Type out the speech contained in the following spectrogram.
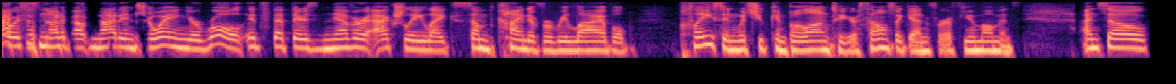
So this is not about not enjoying your role. It's that there's never actually like some kind of a reliable place in which you can belong to yourself again for a few moments. And so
